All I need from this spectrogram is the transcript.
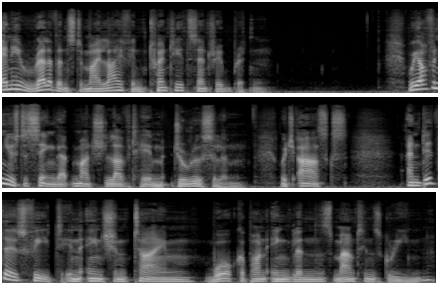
any relevance to my life in 20th century Britain. We often used to sing that much loved hymn, Jerusalem, which asks, And did those feet in ancient time walk upon England's mountains green?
